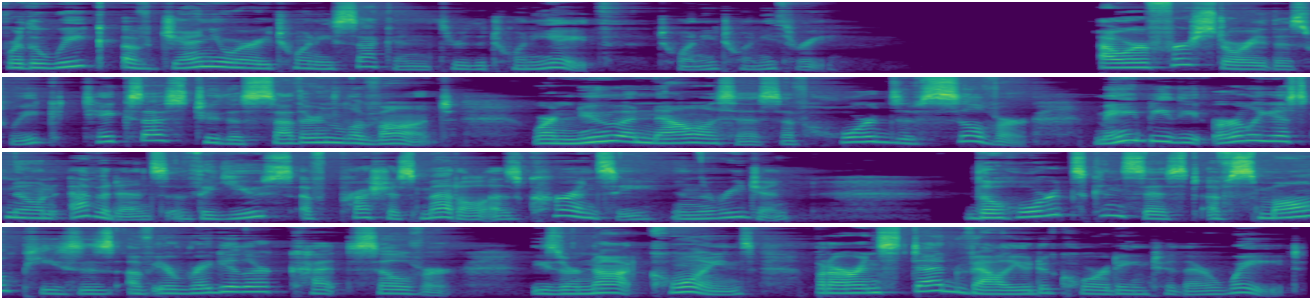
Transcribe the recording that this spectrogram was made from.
for the week of January 22nd through the 28th, 2023. Our first story this week takes us to the southern Levant, where new analysis of hoards of silver may be the earliest known evidence of the use of precious metal as currency in the region. The hoards consist of small pieces of irregular cut silver. These are not coins, but are instead valued according to their weight.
